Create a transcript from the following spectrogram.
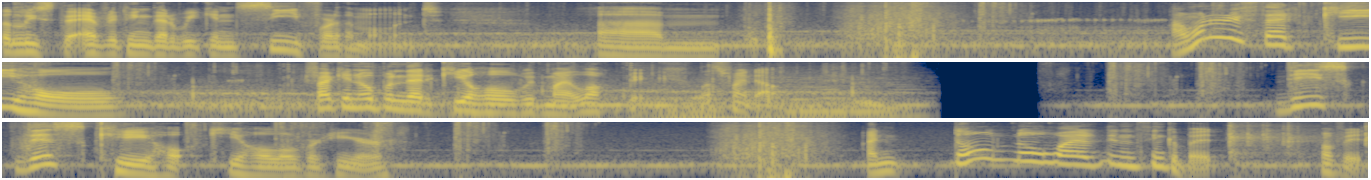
at least the, everything that we can see for the moment. Um, I wonder if that keyhole... If I can open that keyhole with my lockpick. Let's find out. These, this keyhole, keyhole over here... I don't know why I didn't think of it. Of it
